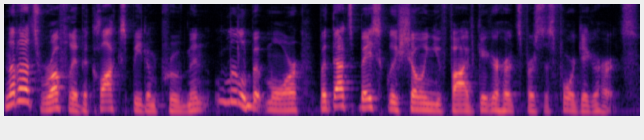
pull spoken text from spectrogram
Now that's roughly the clock speed improvement, a little bit more, but that's basically showing you 5 gigahertz versus 4 gigahertz.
